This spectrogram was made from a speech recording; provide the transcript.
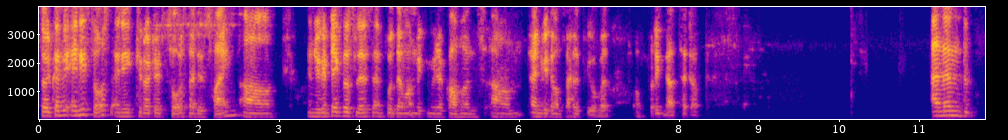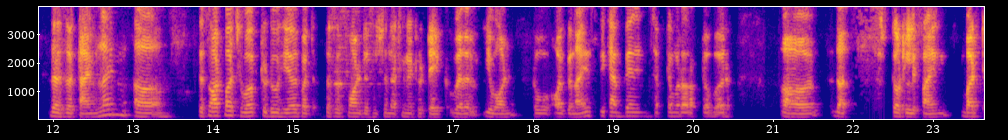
So it can be any source, any curated source that is fine. Uh, and you can take those lists and put them on Wikimedia Commons, um, and we can also help you with putting that set up. And then there's a timeline. Uh, there's not much work to do here, but there's a small decision that you need to take whether you want to organize the campaign in September or October. Uh, that's totally fine. But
